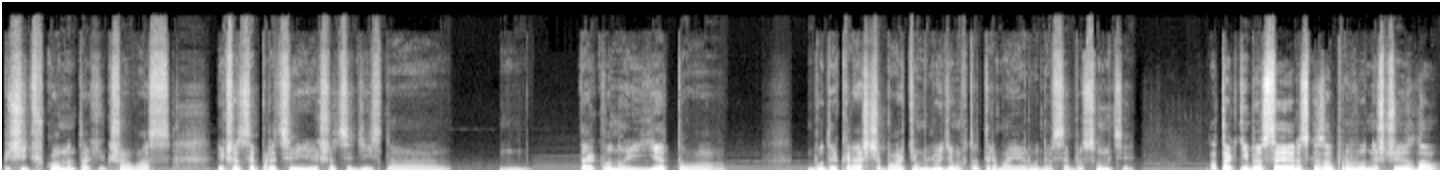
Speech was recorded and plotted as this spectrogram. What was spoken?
пишіть в коментах, якщо у вас, якщо це працює, якщо це дійсно так воно і є, то буде краще багатьом людям, хто тримає руни в себе в сумці. А так ніби все я розказав про руни, що я знав.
